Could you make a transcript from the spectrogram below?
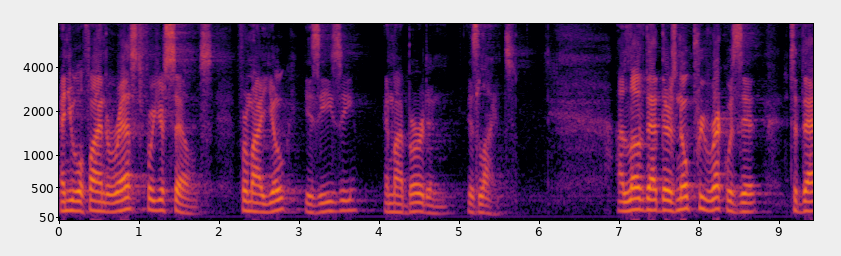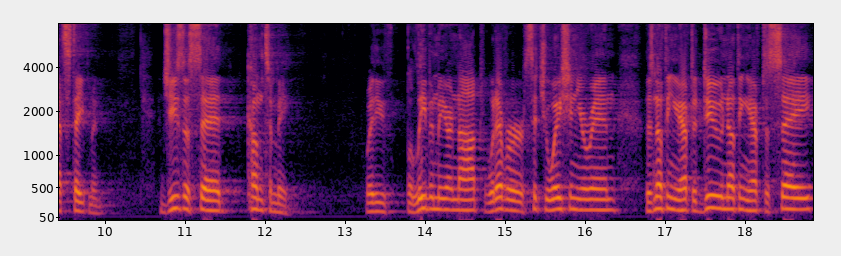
and you will find rest for yourselves. For my yoke is easy and my burden is light. I love that there's no prerequisite to that statement. Jesus said, Come to me. Whether you believe in me or not, whatever situation you're in, there's nothing you have to do, nothing you have to say,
